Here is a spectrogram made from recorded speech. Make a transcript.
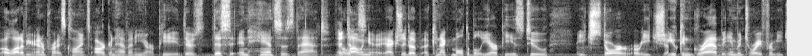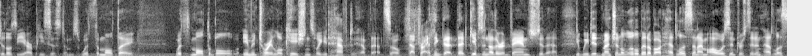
a lot of your enterprise clients are going to have an ERP. There's this enhances that, it allowing does. actually to connect multiple ERPs to each store or each. You can grab inventory from each of those ERP systems with the multi with multiple inventory locations, well, you'd have to have that. So that's right. I think that that gives another advantage to that. We did mention a little bit about headless, and I'm always interested in headless.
